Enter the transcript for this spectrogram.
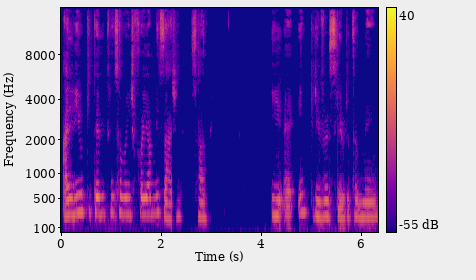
ali o que teve principalmente foi a amizade, sabe? E é incrível esse livro também.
